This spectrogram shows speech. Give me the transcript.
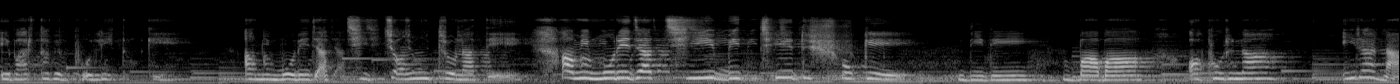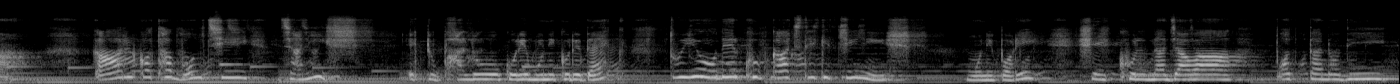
এবার তবে বলি তোকে। আমি মরে যাচ্ছি যন্ত্রণাতে। আমি মরে যাচ্ছি বিচ্ছেদ শোকে। দিদি, বাবা, অপর্ণা ইরা না। কার কথা বলছি জানিস? একটু ভালো করে মনে করে দেখ, তুইও ওদের খুব কাছ থেকে চিনিস। মনে পড়ে সেই খুলনা যাওয়া পদ্মা নদী,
